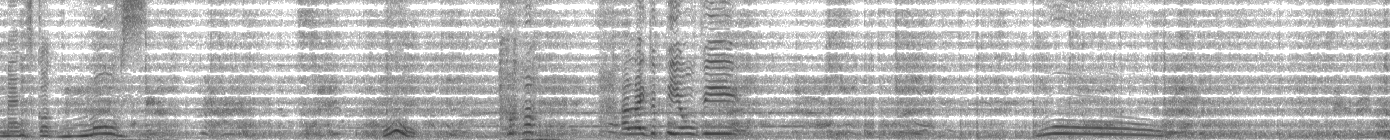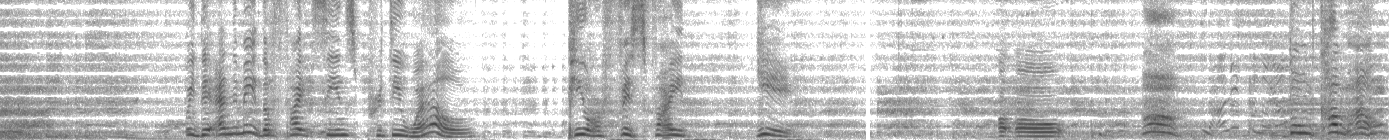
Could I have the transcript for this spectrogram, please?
man's got moves. Ooh. I like the POV. Whoa. Wait, they animate the fight scenes pretty well. Pure fist fight. Yeah. Uh oh. Don't come out.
